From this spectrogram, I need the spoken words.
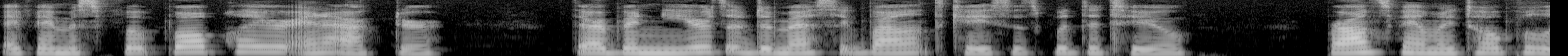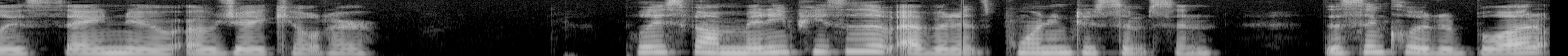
a famous football player and actor. There have been years of domestic violence cases with the two. Brown's family told police they knew O.J. killed her. Police found many pieces of evidence pointing to Simpson. This included blood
